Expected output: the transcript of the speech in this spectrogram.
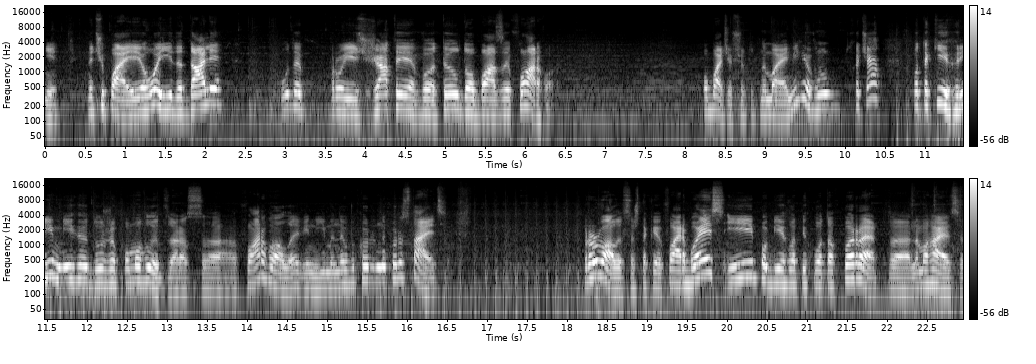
ні, не чіпає його, їде далі, буде проїжджати в тил до бази Фарго. Побачив, що тут немає мігів. Ну, хоча по такій грі міги дуже помогли б зараз е, Фарго, але він їми не, викор... не користається. Прорвали все ж таки Firebase і побігла піхота вперед. Е, Намагаються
